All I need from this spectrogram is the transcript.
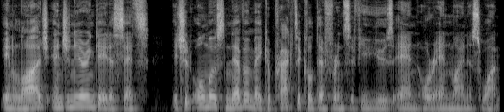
In large engineering datasets, it should almost never make a practical difference if you use n or n minus 1.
